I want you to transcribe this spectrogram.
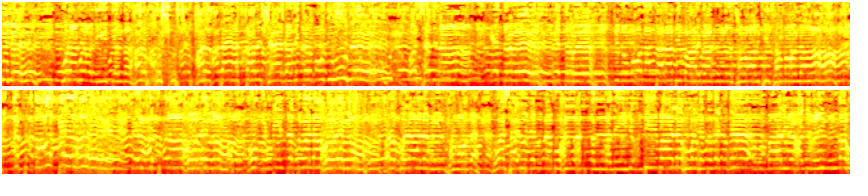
مجید ہے قرآن مجید کے اندر ہر خوش ہر تیا تر شے کا ذکر موجود ہے۔ او سجنا، ادھر ویکھ ادھر ویکھ۔ جدوں مولا تعالی دی بارگاہ کے اندر سوال کیتا، مولا اتقا کیڑا ہے؟ تیرا اتقا ہوے گا، او بڑی عزت والا ہوے گا۔ رب العالمین فرماوندا ہے وسایجنب الذی یؤتی ما له يتزكى وما لأحد عنده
